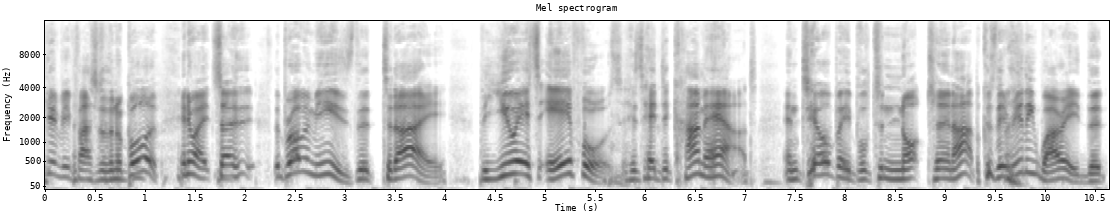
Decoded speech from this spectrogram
You'd be faster than a bullet. Anyway, so the problem is that today the US Air Force has had to come out and tell people to not turn up because they're really worried that,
